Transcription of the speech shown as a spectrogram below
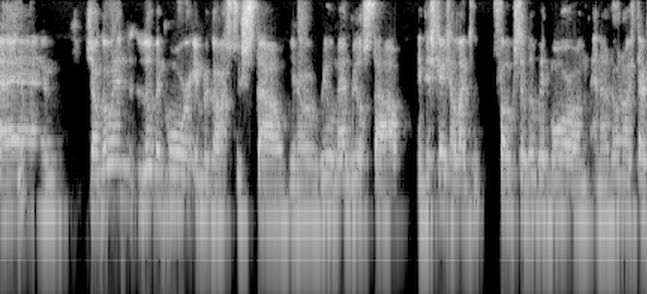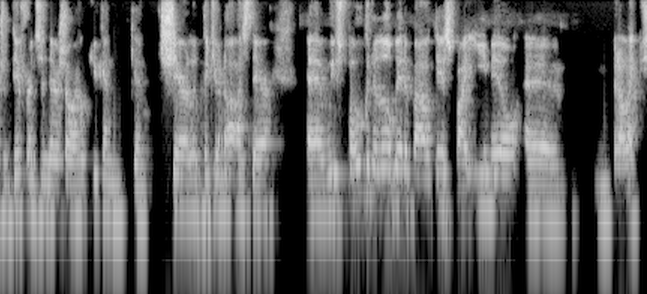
Um, yep. So going in a little bit more in regards to style, you know, real men, real style. In this case, I like to focus a little bit more on, and I don't know if there's a difference in there. So I hope you can can share a little bit your knowledge there. Uh, we've spoken a little bit about this by email. Um, but I like to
